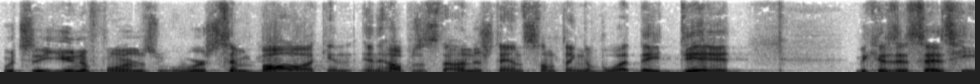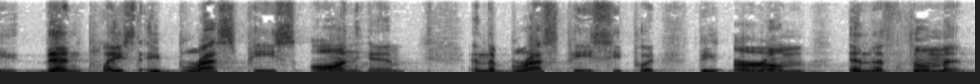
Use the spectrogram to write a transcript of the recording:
which the uniforms were symbolic and, and helps us to understand something of what they did. Because it says he then placed a breastpiece on him, and the breastpiece he put the Urim and the Thummim.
